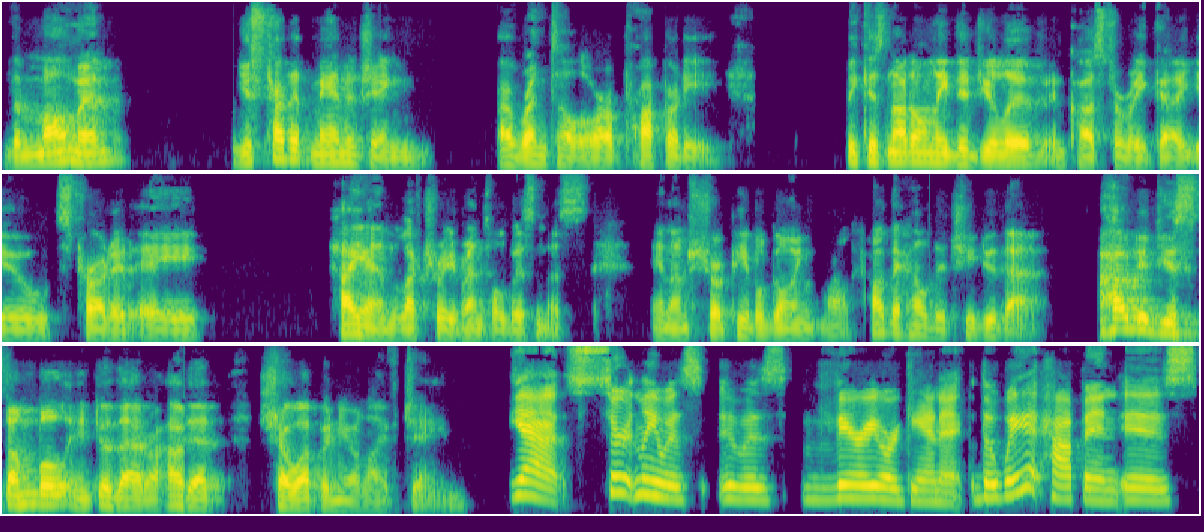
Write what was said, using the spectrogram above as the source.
the moment you started managing a rental or a property. Because not only did you live in Costa Rica, you started a high end luxury rental business. And I'm sure people going, well, how the hell did she do that? How did you stumble into that or how did that show up in your life, Jane? Yeah, certainly it was it was very organic. The way it happened is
